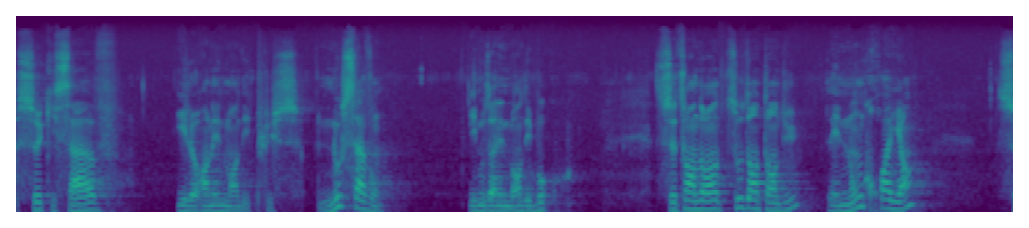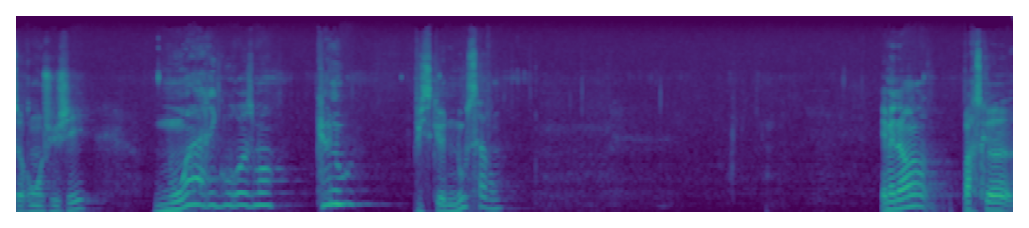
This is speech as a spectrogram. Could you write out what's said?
ceux qui savent, il leur en est demandé plus. Nous savons, il nous en est demandé beaucoup. Sous-entendu, les non-croyants seront jugés moins rigoureusement que nous, puisque nous savons. Et maintenant, parce que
